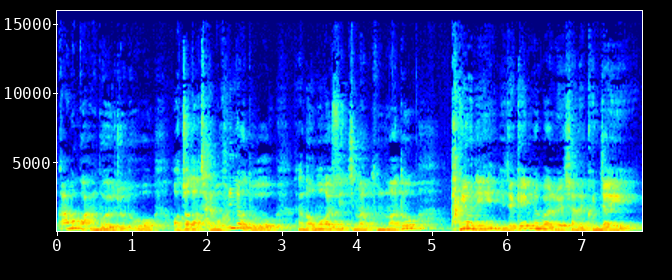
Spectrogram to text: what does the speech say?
까먹고 안 보여줘도 어쩌다 잘못 흘려도 그냥 넘어갈 수 있지만 군마도 당연히 이제 game rule violation에 굉장히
